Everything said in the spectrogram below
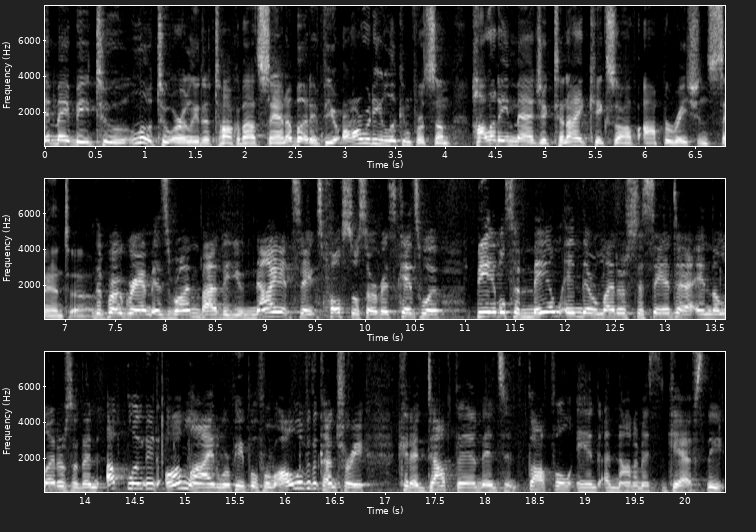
It may be too a little too early to talk about Santa, but if you're already looking for some holiday magic, tonight kicks off Operation Santa. The program is run by the United States Postal Service. Kids will be able to mail in their letters to Santa, and the letters are then uploaded online where people from all over the country can adopt them and send thoughtful and anonymous gifts. The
